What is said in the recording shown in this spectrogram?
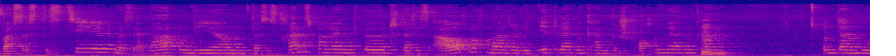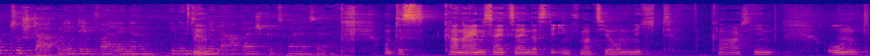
was ist das Ziel, was erwarten wir, dass es transparent wird, dass es auch nochmal revidiert werden kann, besprochen werden kann. Mhm. Und dann gut zu starten, in dem Fall in einem, in einem Seminar ja. beispielsweise. Und das kann einerseits sein, dass die Informationen nicht klar sind und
